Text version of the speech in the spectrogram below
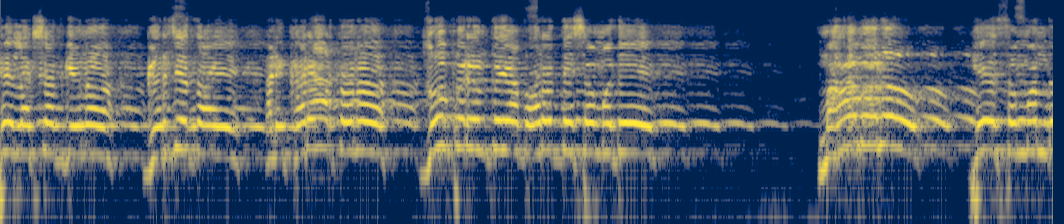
हे लक्षात घेणं गरजेचं आहे. आणि खऱ्या अर्थानं जोपर्यंत या भारत देशामध्ये महामानव हे संबंध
